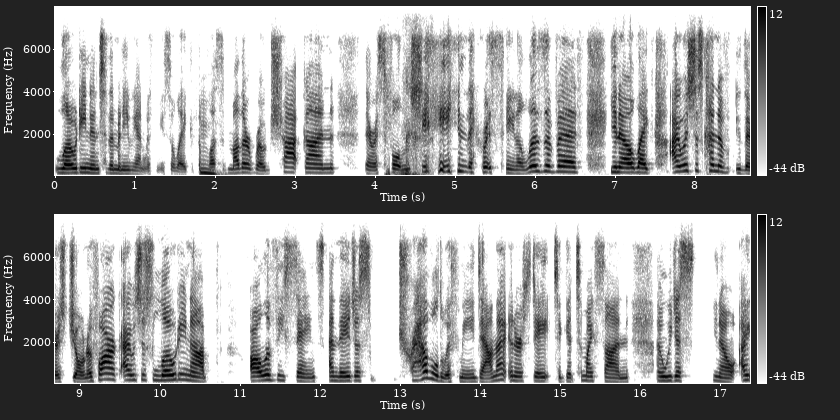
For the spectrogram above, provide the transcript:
loading into the minivan with me. So like the mm. Blessed Mother rode shotgun, there was Fulton Sheen, there was Saint Elizabeth, you know, like I was just kind of there's Joan of Arc. I was just loading up all of these saints and they just traveled with me down that interstate to get to my son and we just, you know, I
